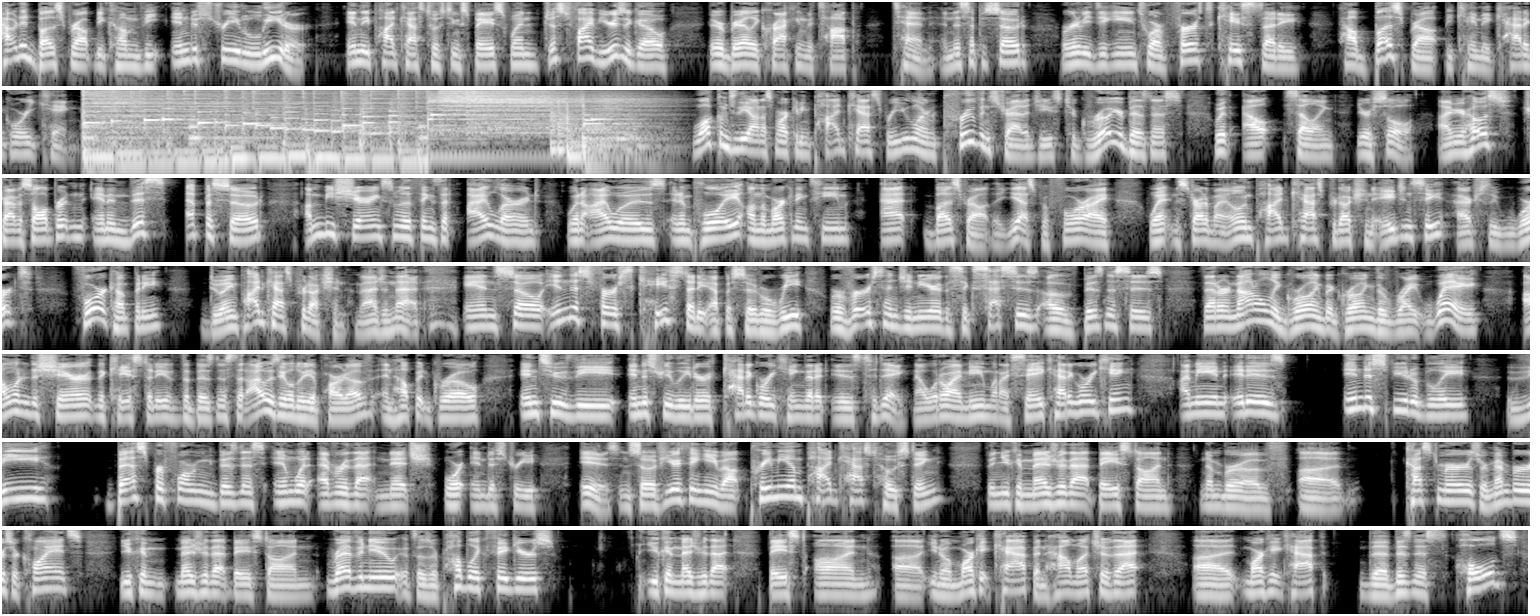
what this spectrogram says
How did Buzzsprout become the industry leader in the podcast hosting space when just five years ago, they were barely cracking the top 10? In this episode, we're going to be digging into our first case study, how Buzzsprout became a category king. Welcome to the Honest Marketing Podcast, where you learn proven strategies to grow your business without selling your soul. I'm your host, Travis Albritton, and in this episode, I'm going to be sharing some of the things that I learned when I was an employee on the marketing team at Buzzsprout. That yes, before I went and started my own podcast production agency, I actually worked for a company doing podcast production. Imagine that. And so in this first case study episode where we reverse engineer the successes of businesses that are not only growing, but growing the right way, I wanted to share the case study of the business that I was able to be a part of and help it grow into the industry leader category king that it is today. Now, what do I mean when I say category king? I mean, it is indisputably the best performing business in whatever that niche or industry is. And so if you're thinking about premium podcast hosting, then you can measure that based on number of uh, customers or members or clients. You can measure that based on revenue, if those are public figures. You can measure that based on, uh, you know, market cap and how much of that uh, market cap the business holds.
